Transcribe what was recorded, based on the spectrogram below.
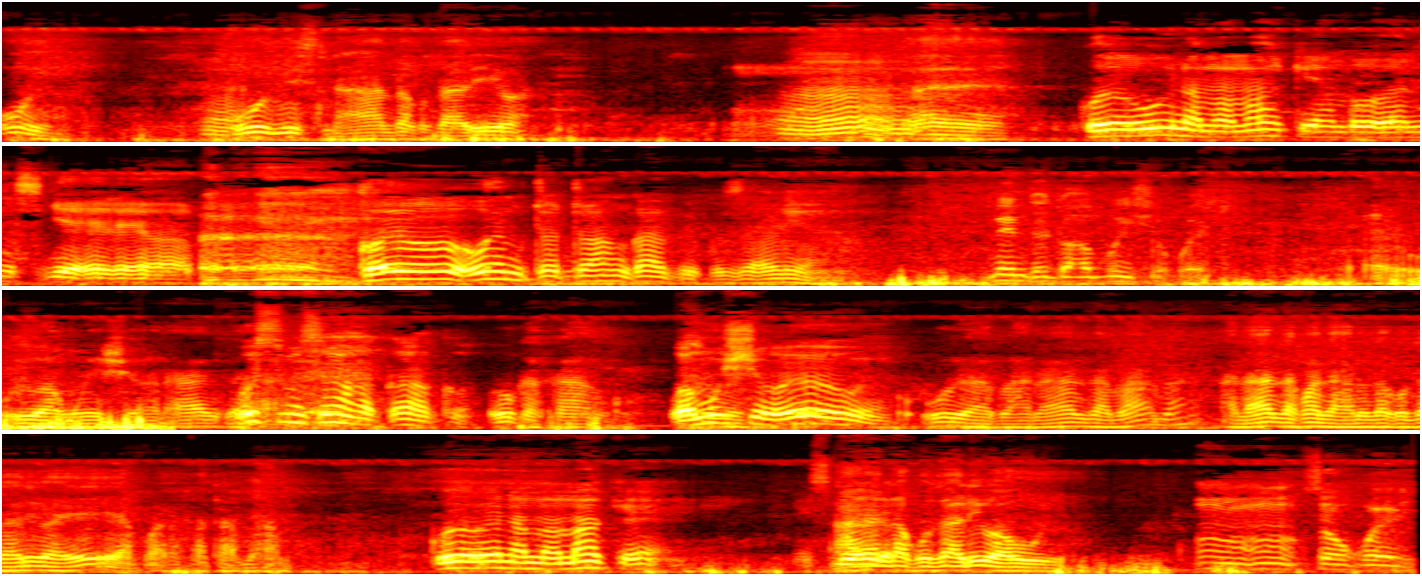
huyu huyu mimi sinaanza kuzaliwa Ah. eh Kwa hiyo huyu na mamake ambao yani sijaelewa. Kwa hiyo wewe mtoto wangapi kuzalia? Mimi mtoto wa mwisho kwetu. Huyu wa mwisho anaanza Wewe umesema kakako. huyu kakangu Wa mwisho wewe. huyu hapa anaanza mama anaanza kwanza anaanza kuzaliwa yeye hapo anafuata mama Kwa hiyo wewe na mamake anaanza kuzaliwa huyu Mm, mm, sio kweli.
